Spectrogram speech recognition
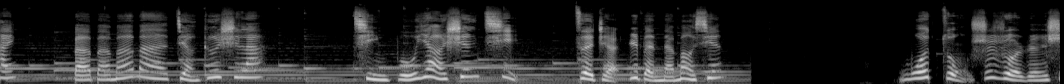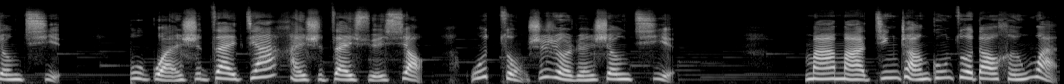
嗨，爸爸妈妈讲故事啦！请不要生气。作者：日本南茂轩。我总是惹人生气，不管是在家还是在学校，我总是惹人生气。妈妈经常工作到很晚，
